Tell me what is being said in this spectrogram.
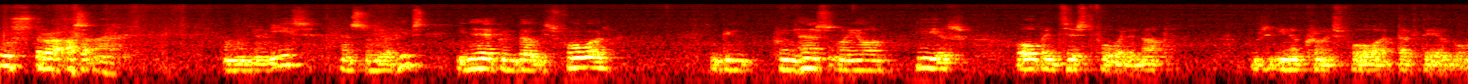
Chatustra Asana. Come on your knees, hands on your hips. Inhale, bring pelvis forward. Bring, bring hands on your heels. Open chest forward and up. Push inner crunch forward, tuck the elbow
